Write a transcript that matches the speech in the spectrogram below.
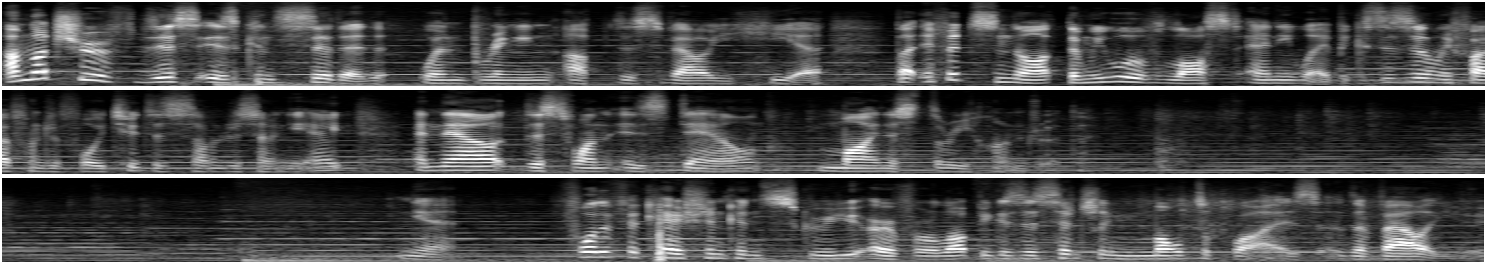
I'm not sure if this is considered when bringing up this value here, but if it's not, then we will have lost anyway, because this is only 542 to 778, and now this one is down minus 300. Yeah, fortification can screw you over a lot because it essentially multiplies the value.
